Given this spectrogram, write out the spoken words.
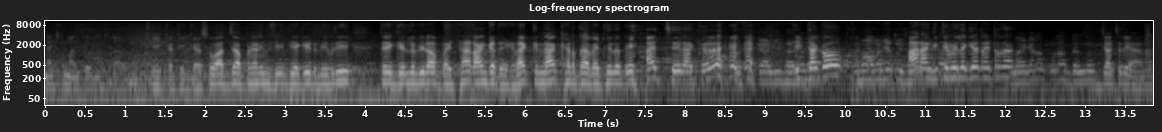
ਨੈਕਸਟ ਮੰਥ ਤੋਂ ਸਟਾਰਟ ਠੀਕ ਹੈ ਠੀਕ ਹੈ। ਸੋ ਅੱਜ ਆਪਣੇ ਵਾਲੀ ਮਸ਼ੀਨ ਦੀ ਹੈਗੀ ਡਿਲੀਵਰੀ ਤੇ ਗਿੱਲ ਵੀਰਾ ਬੈਠਾ ਰੰਗ ਦੇਖ ਲੈ ਕਿੰਨਾ ਖੜਦਾ ਬੈਠੇ ਤਾਂ ਦੇਖ ਅੱਛੇ ਰੱਖ ਠੀਕ ਠਾਕ ਹੋ ਬਹੁਤ ਵਧੀਆ ਤੁਸੀਂ ਆ ਰੰਗ ਕਿਵੇਂ ਲੱਗਿਆ ਟਰੈਕਟਰ ਦਾ? ਮੈਂ ਕਹਿੰਦਾ ਪੂਰਾ ਦਿਲ ਨੂੰ ਜੱਚ ਰਿਹਾ ਨਾ।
